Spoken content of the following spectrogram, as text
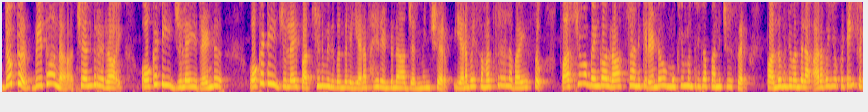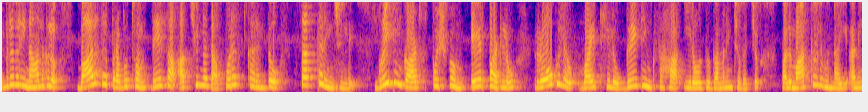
డాక్టర్ బిధాన్ చంద్రరాయ్ ఒకటి జులై రెండు ఒకటి జూలై పద్దెనిమిది వందల ఎనభై రెండున జన్మించారు. ఎనభై సంవత్సరాల వయస్సు పశ్చిమ బెంగాల్ రాష్ట్రానికి రెండవ ముఖ్యమంత్రిగా పనిచేశారు. పంతొమ్మిది వందల అరవై ఒకటి ఫిబ్రవరి నాలుగులో భారత ప్రభుత్వం దేశ అత్యున్నత పురస్కారంతో సత్కరించింది. గ్రీటింగ్ కార్డ్స్ పుష్పం ఏర్పాట్లు రోగుల వైద్యులు గ్రీటింగ్ సహా ఈ రోజు గమనించవచ్చు. పలు మార్గాలు ఉన్నాయి అని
